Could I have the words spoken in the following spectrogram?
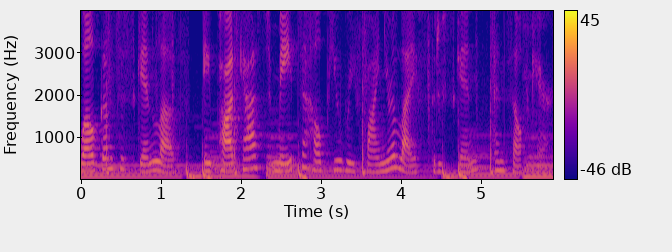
Welcome to Skin Love, a podcast made to help you refine your life through skin and self care.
